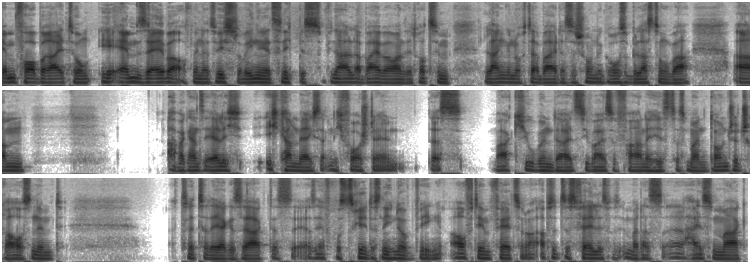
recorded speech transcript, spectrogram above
EM-Vorbereitung, EM selber, auch wenn natürlich Slowenien jetzt nicht bis zum Finale dabei war, waren sie trotzdem lang genug dabei, dass es schon eine große Belastung war. Ähm, aber ganz ehrlich, ich kann mir ehrlich gesagt nicht vorstellen, dass Mark Cuban da jetzt die weiße Fahne hisst, dass man Doncic rausnimmt, Zuletzt hat er ja gesagt, dass er sehr frustriert ist, nicht nur wegen auf dem Feld, sondern auch abseits des Feldes, was immer das äh, heißen mag.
